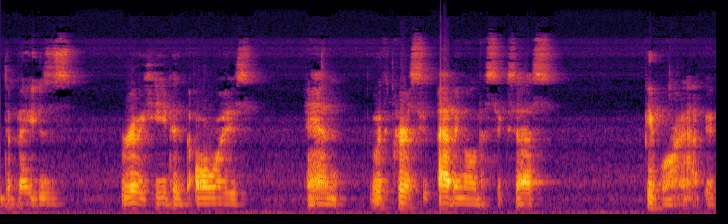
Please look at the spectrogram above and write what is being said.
debate is really heated always, and with Chris having all the success, people aren't happy.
